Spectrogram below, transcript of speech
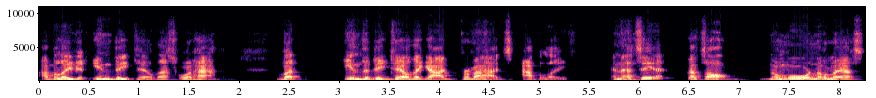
I believe it in detail. That's what happened. But in the detail that god provides i believe. And that's it. That's all. No more no less.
